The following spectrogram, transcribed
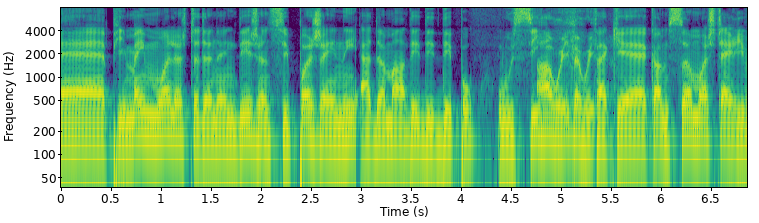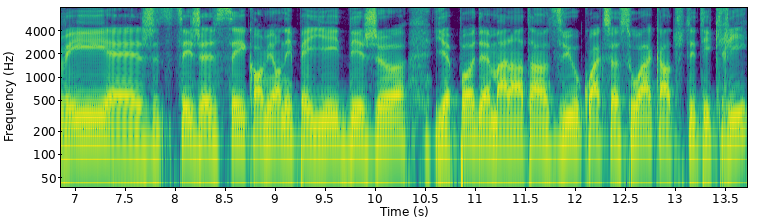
Euh, Puis même moi là, je te donne une idée, je ne suis pas gêné à demander des dépôts aussi. Ah oui, ben oui. Fait que euh, comme ça, moi, je suis arrivé, euh, je- tu sais, je sais combien on est payé déjà. Il n'y a pas de malentendu ou quoi que ce soit quand tout est écrit.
